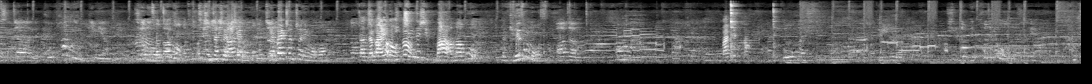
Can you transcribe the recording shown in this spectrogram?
진짜 진짜 콩파는 느낌이야. 지금 어, 천천히 나- 먹어. 어, 천천히 진짜 많이 안 제, 먹었잖아. 제발 천천히 먹어. 나 많이 막 먹었어? 미친 듯이 말 안 하고 그냥 계속 먹었어. 맞아. 맛있다. 너무 맛있어. 진짜 배 먹었어. 나 너무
